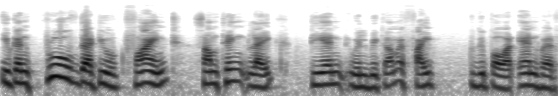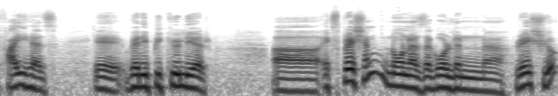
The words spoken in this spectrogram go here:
you can prove that you find something like T n will become a phi to the power n where phi has a very peculiar expression known as the golden uh, ratio.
